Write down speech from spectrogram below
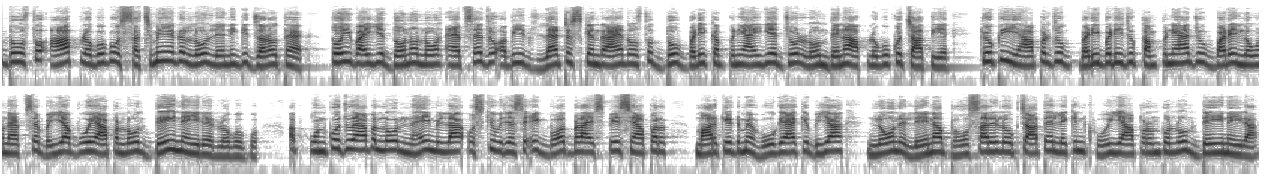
दोस्तों आप लोगों को सच में अगर लोन लेने की ज़रूरत है तो ही भाई ये दोनों लोन एप्स है जो अभी लेटेस्ट के अंदर आए हैं दोस्तों। दो बड़ी कंपनी आई है जो लोन देना आप लोगों को चाहती है। क्योंकि यहाँ पर जो बड़ी बड़ी जो कंपनियाँ जो बड़े लोन ऐप्स है भैया, वो यहाँ पर लोन दे ही नहीं रहे लोगों को। अब उनको जो यहाँ पर लोन नहीं मिल रहा, उसकी वजह से एक बहुत बड़ा स्पेस यहाँ पर मार्केट में हो गया कि भैया लोन लेना बहुत सारे लोग चाहते हैं, लेकिन कोई यहाँ पर उनको लोन दे ही नहीं रहा।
